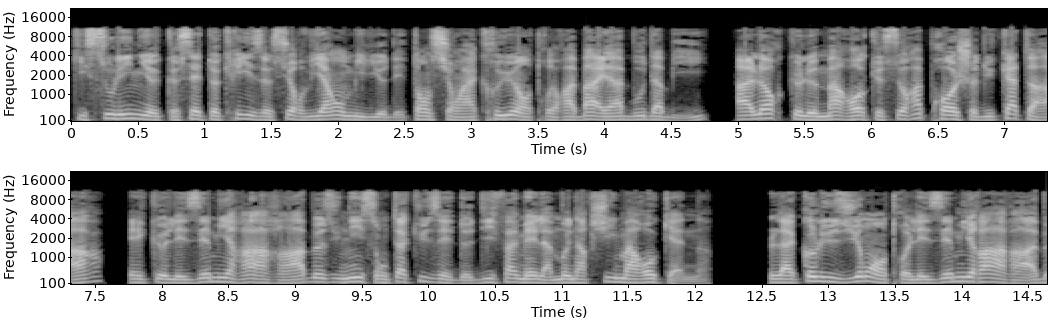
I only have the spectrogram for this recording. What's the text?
qui souligne que cette crise survient au milieu des tensions accrues entre Rabat et Abu Dhabi, alors que le Maroc se rapproche du Qatar, et que les Émirats arabes unis sont accusés de diffamer la monarchie marocaine. La collusion entre les Émirats arabes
